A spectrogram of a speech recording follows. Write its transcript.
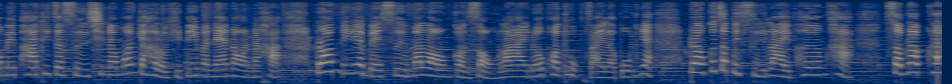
ก็ไม่พลาดที่จะซื้อชินามอนกับ Hello Kitty มาแน่นอนนะคะ รอบนี้เนี่ยเบซื้อมาลองก่อน 2 ลายเนอะพอถูกใจแล้วปุ๊บเนี่ยเราก็จะไปซื้อลายเพิ่มค่ะสำหรับใคร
